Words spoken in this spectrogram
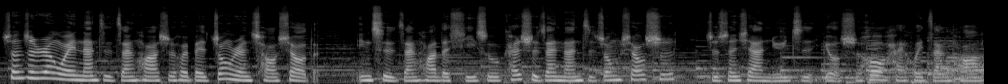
甚至认为男子簪花是会被众人嘲笑的，因此簪花的习俗开始在男子中消失。只剩下女子，有时候还会簪花。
